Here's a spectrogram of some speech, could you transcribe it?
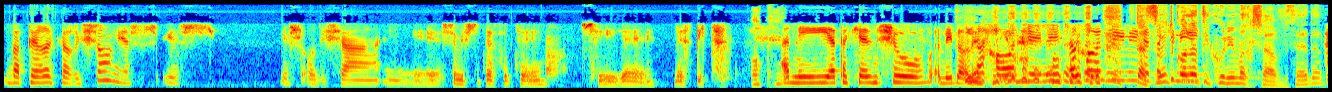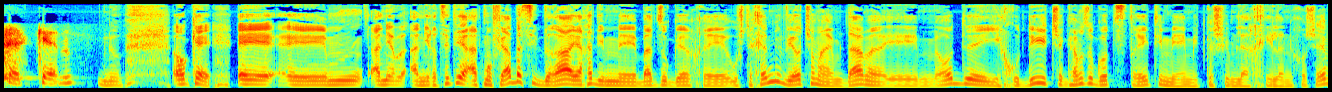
בפרק הראשון יש, יש, יש עוד אישה שמשתתפת שהיא לסבית. אוקיי. אני אתקן שוב, אני לא לסבית. נכון, גילי, נכון, גילי, תעשו את כל התיקונים עכשיו, בסדר? כן. נו, אוקיי. אה, אה, אני, אני רציתי, את מופיעה בסדרה יחד עם אה, בת זוגך, אה, ושתיכן מביאות שם עמדה אה, מאוד אה, ייחודית, שגם זוגות סטרייטים אה, מתקשים להכיל, אני חושב.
